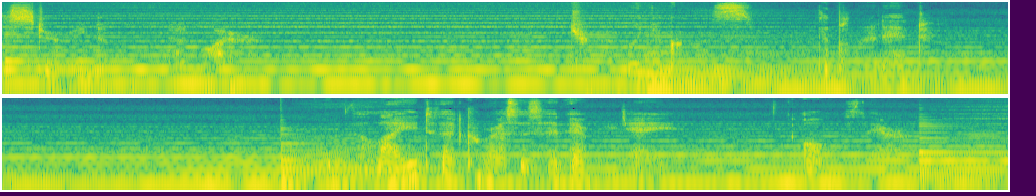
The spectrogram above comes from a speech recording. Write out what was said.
the stirring of wind on water, traveling across the planet, the light that caresses it every day, always there.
